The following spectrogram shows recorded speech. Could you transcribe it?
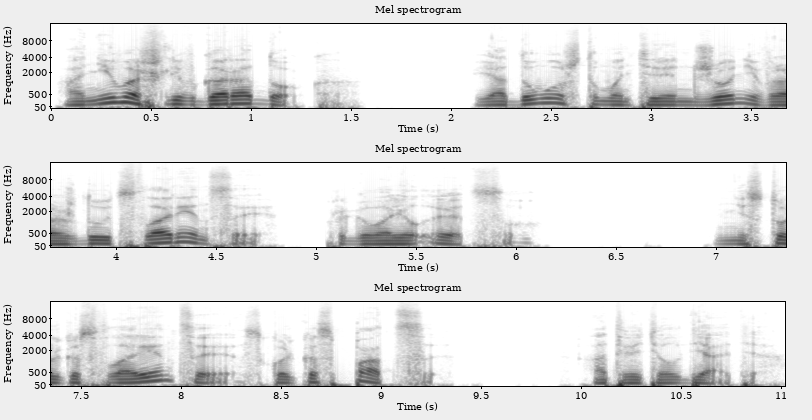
Они вошли в городок. «Я думал, что Монтеренджони враждует с Флоренцией», — проговорил Эдсо. «Не столько с Флоренцией, сколько с Пацци», — ответил дядя.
